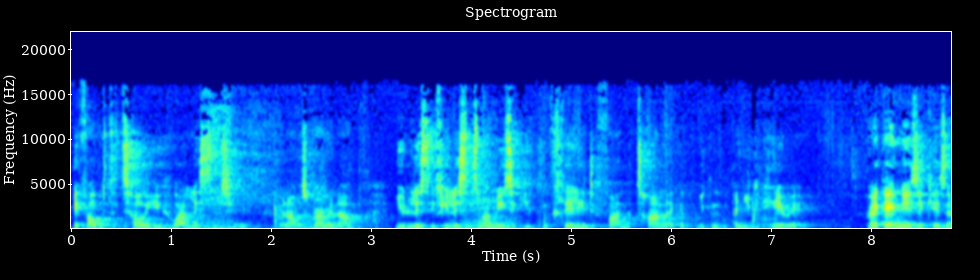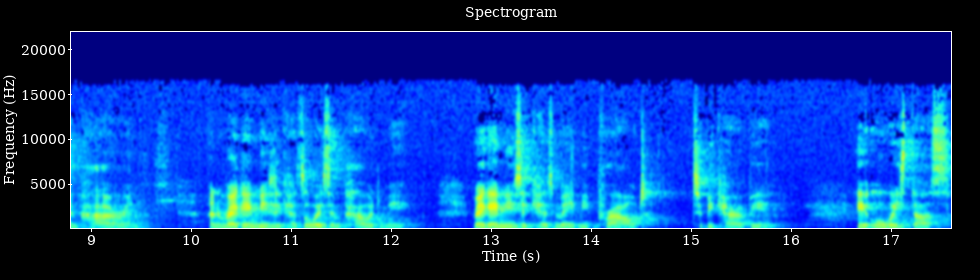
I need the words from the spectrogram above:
If I was to tell you who I listened to when I was growing up, you listen. If you listen to my music, you can clearly define the timeline. You can and you can hear it. Reggae music is empowering, and reggae music has always empowered me. Reggae music has made me proud to be Caribbean. It always does.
